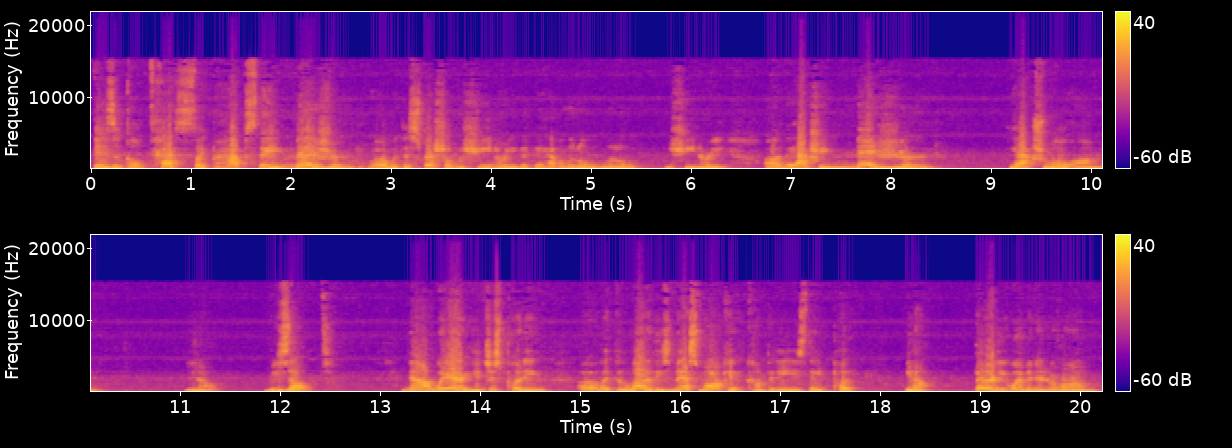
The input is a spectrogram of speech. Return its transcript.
physical tests, like perhaps they measured uh, with a special machinery that they have, a little little machinery. Uh, they actually measured the actual, um, you know, result, not where you're just putting uh, like a lot of these mass market companies. They put, you know, 30 women in a room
